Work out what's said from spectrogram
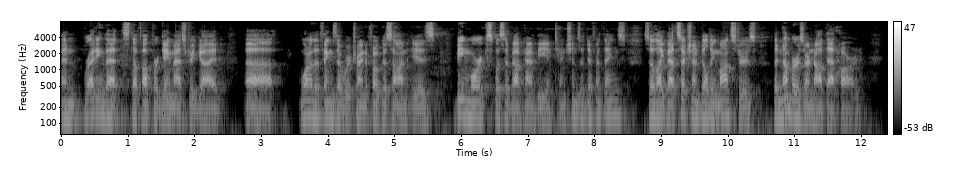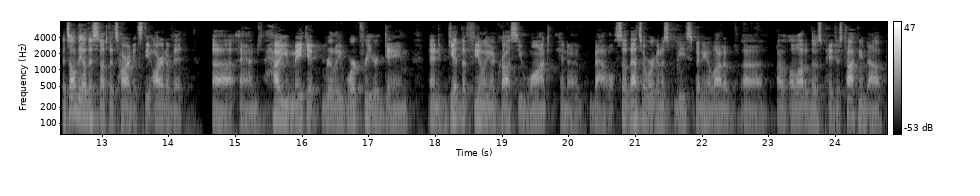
and writing that stuff up for game mastery guide uh, one of the things that we're trying to focus on is being more explicit about kind of the intentions of different things. So like that section on building monsters the numbers are not that hard. It's all the other stuff that's hard. It's the art of it uh, and how you make it really work for your game and get the feeling across you want in a battle. So that's what we're going to be spending a lot of uh, a, a lot of those pages talking about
